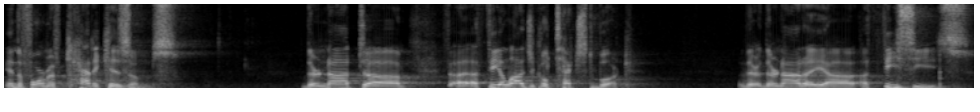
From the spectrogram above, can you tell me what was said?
in the form of catechisms. They're not uh, a theological textbook. They're, they're not a, uh, a theses.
